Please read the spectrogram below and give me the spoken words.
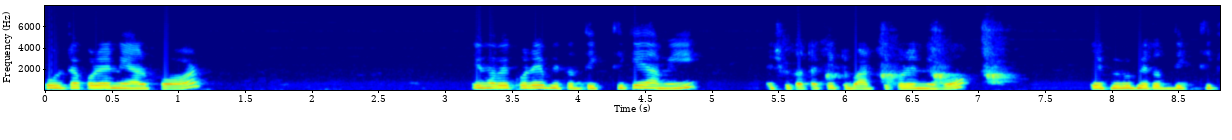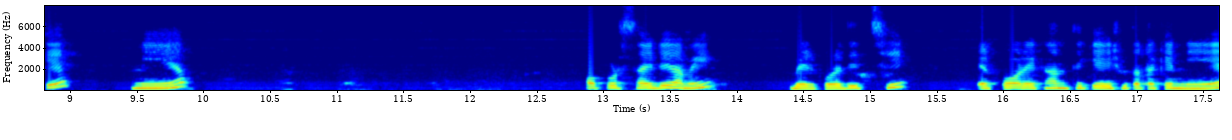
উল্টা করে নেওয়ার পর এভাবে করে ভেতর দিক থেকে আমি এই সুতাটাকে একটু বাড়তি করে নেব। এভাবে ভেতর দিক থেকে নিয়ে অপর সাইডে আমি বের করে দিচ্ছি। এরপর এখান থেকে এই সুতাটাকে নিয়ে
